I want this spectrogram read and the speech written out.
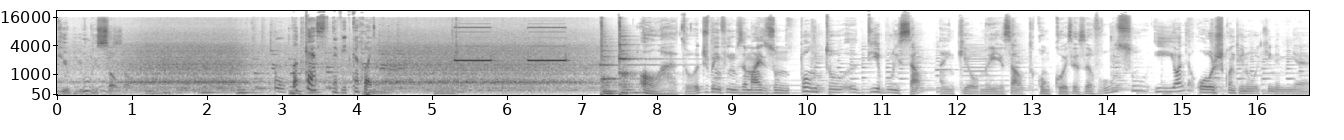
de ebulição. Um podcast de David Carrolho. Olá a todos, bem-vindos a mais um ponto de ebulição em que eu me exalto com coisas avulso e olha, hoje continuo aqui na minha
